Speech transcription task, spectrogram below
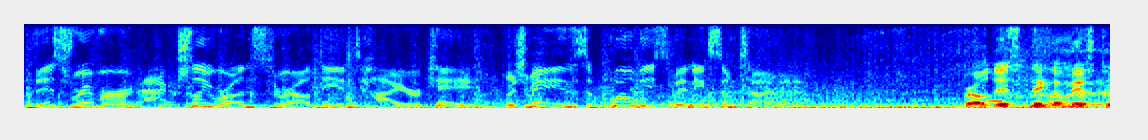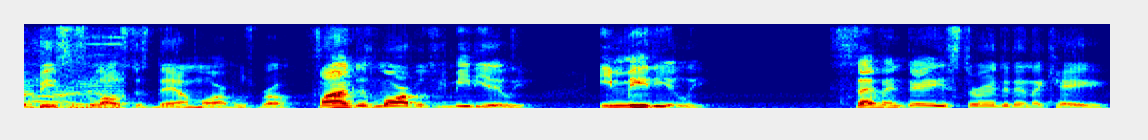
this river actually runs throughout the entire cave, which means we'll be spending some time in it. Bro, this nigga Mr. Beast has lost his damn marbles, bro. Find his marbles immediately. Immediately. Seven days stranded in a cave.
